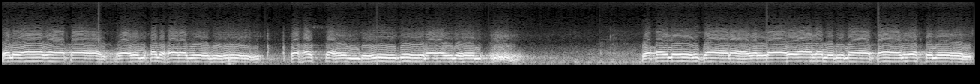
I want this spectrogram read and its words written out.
ولهذا قال وهم قد خرجوا به فخصهم به دون غيرهم وقوله تعالى والله أعلم بما كانوا يكتمون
